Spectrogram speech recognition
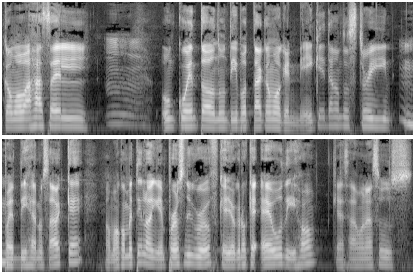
¿cómo vas a hacer un cuento donde un tipo está como que naked down the street? Pues dijeron, ¿sabes qué? Vamos a convertirlo en New Groove, que yo creo que EU dijo, que esa es una de sus...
